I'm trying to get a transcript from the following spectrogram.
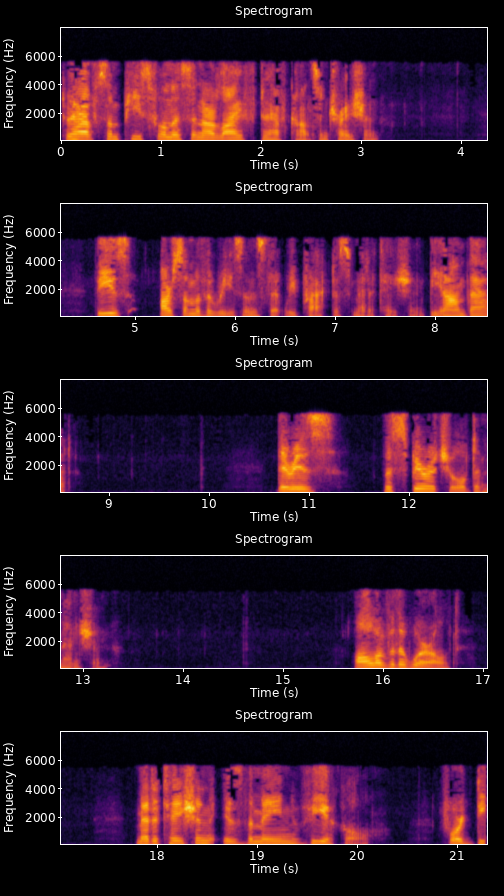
to have some peacefulness in our life, to have concentration. These are some of the reasons that we practice meditation. Beyond that, there is the spiritual dimension. All over the world, Meditation is the main vehicle for deep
